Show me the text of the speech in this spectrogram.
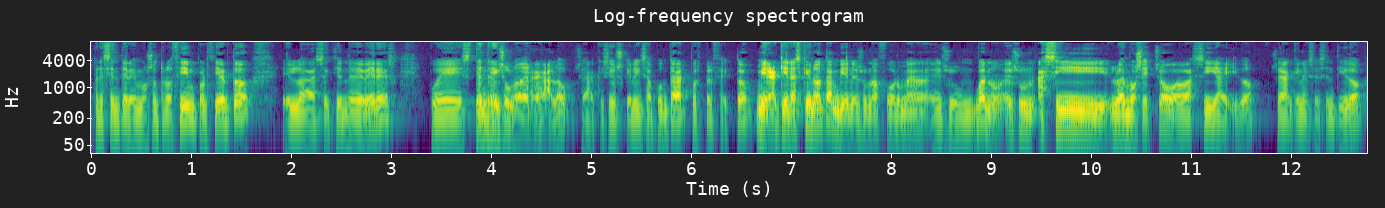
presentaremos otro theme, por cierto, en la sección de deberes, pues tendréis uno de regalo, o sea, que si os queréis apuntar, pues perfecto. Mira, quieras que no, también es una forma, es un, bueno, es un, así lo hemos hecho o así ha ido, o sea, que en ese sentido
